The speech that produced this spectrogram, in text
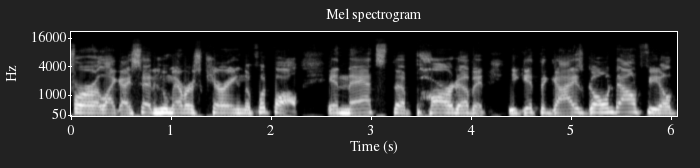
for, like I said, whomever's carrying the football. And that's the part of it. You get the guys going downfield,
